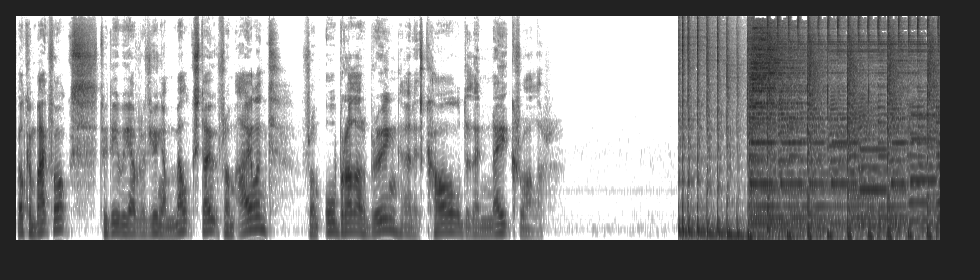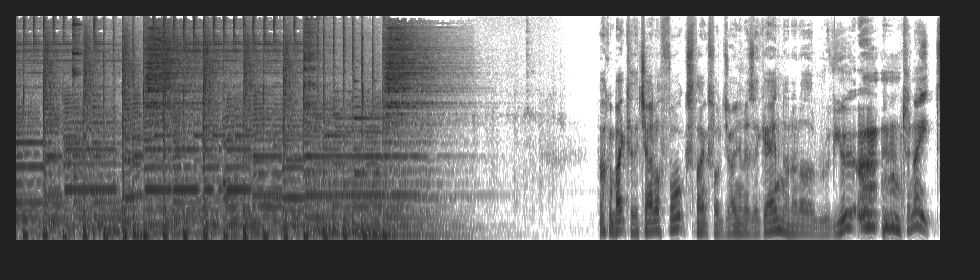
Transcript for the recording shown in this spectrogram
Welcome back, folks. Today we are reviewing a milk stout from Ireland from O Brother Brewing and it's called the Nightcrawler. Welcome back to the channel, folks. Thanks for joining us again on another review. Tonight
